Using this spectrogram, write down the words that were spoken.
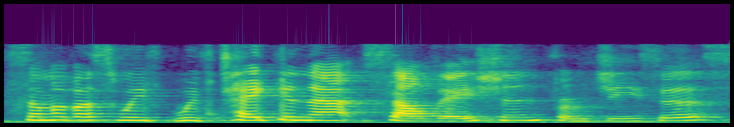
Some of us we've we've taken that salvation from Jesus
